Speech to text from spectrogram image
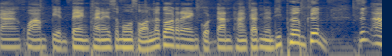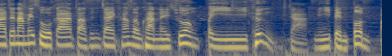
กลางความเปลี่ยนแปลงภายในสโมสร แล้วก็แรงกดดันทางการเงินที่เพิ่มขึ้น ซึ่งอาจจะนำไปสู่การตัดสินใจครั้งสำคัญในช่วงปีครึ่งจากนี้เป็นต้นไป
